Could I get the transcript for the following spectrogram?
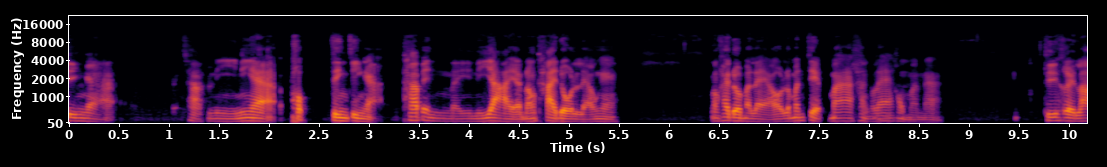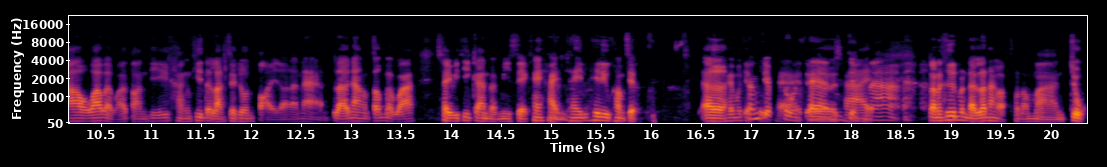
ริงๆอะฉากนี้เนี่ยพบจริง ๆ อะ ถ้าเป็นในนิยายอะน้องทายโดนแล้วไงน้องทายโดนมาแล้ว แล้วมันเจ็บมากครั้งแรกของมันนะ ที่เคยเล่าว่าแบบว่าตอนที่ครั้งที่หลังจะโดนต่อยแล้วนั้นน่ะแล้วนางต้องแบบว่าใช้วิธีการแบบมีเซ็กให้หายให้ให้ริวความเจ็บเออให้มันเจ็บต้องเจ็บแผลตูดแทนเออเจ็บใช่หน้าตอนนั้นขึ้นบันไดแล้วนางแบบทรมานจุก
